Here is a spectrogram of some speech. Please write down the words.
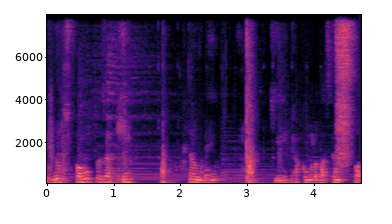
E nos pontos aqui também que acumula bastante pó.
